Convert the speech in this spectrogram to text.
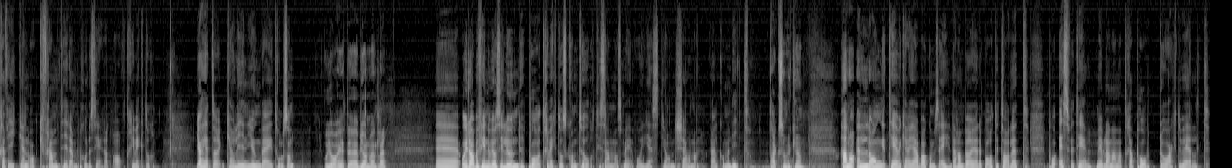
trafiken och framtiden producerad av Trivector. Jag heter Caroline Ljungberg Tolsson Och jag heter Björn Wendler. Eh, och idag befinner vi oss i Lund på Trivectors kontor tillsammans med vår gäst Jan Scherman. Välkommen hit. Tack så mycket. Han har en lång tv-karriär bakom sig där han började på 80-talet på SVT med bland annat Rapport och Aktuellt.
